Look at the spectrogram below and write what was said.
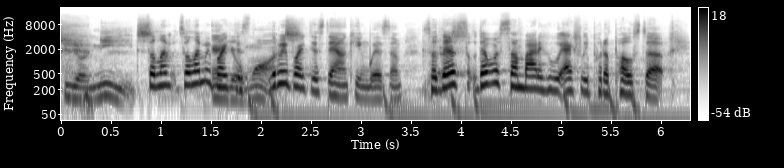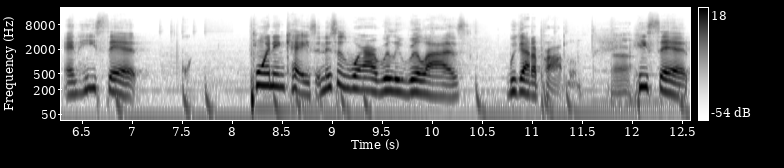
to your needs. So let me, so let me break this. Let me break this down, King Wisdom. So Yes. there's there was somebody who actually put a post up, and he said, point in case, and this is where I really realized we got a problem. Ah. He said,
